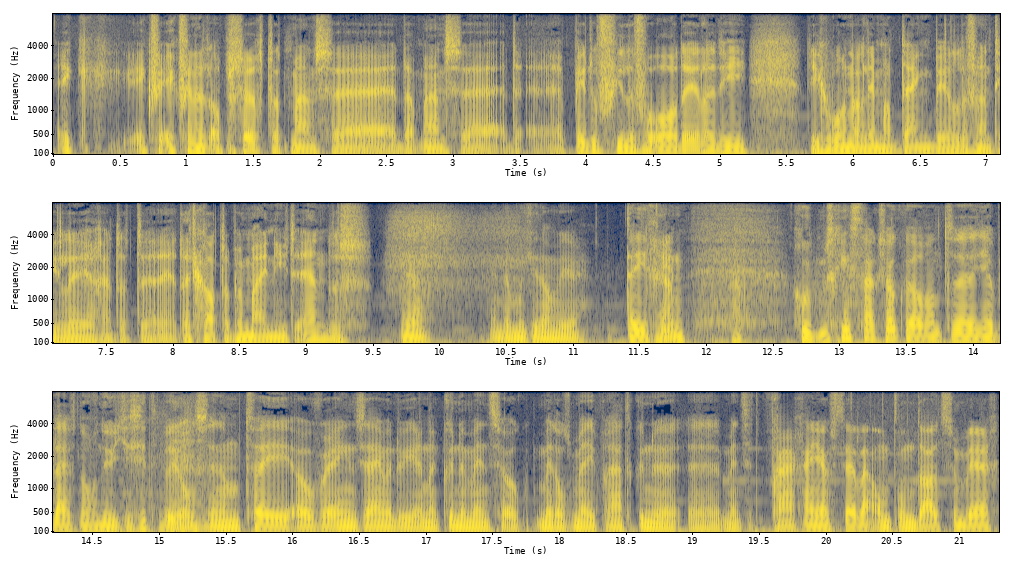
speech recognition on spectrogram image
ik, ik, ik vind het absurd dat mensen, dat mensen eh, pedofielen veroordelen... Die, die gewoon alleen maar denkbeelden ventileren. Dat, dat gaat er bij mij niet in. Dus. Ja, en daar moet je dan weer tegenin. Ja. Goed, misschien straks ook wel, want uh, jij blijft nog een uurtje zitten bij ons. En om twee over één zijn we er weer. En dan kunnen mensen ook met ons meepraten. Kunnen uh, mensen vragen aan jou stellen. Anton Doutsenberg.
